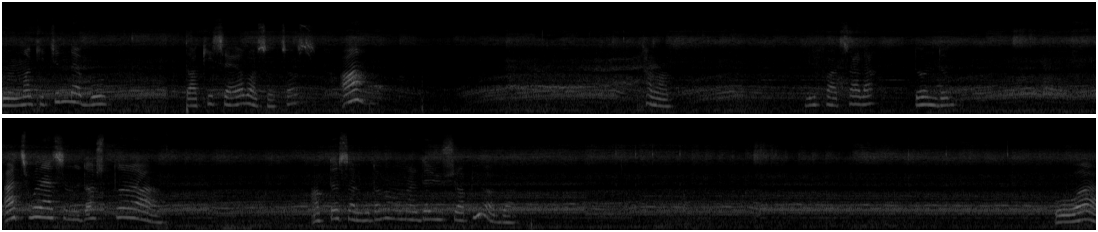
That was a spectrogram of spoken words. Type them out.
Durmak için de bu daki şeye basacağız. Ah! Tamam. Elif açarak döndüm. Aç burasını dostum. Arkadaşlar burada normalde 100 yapıyor da. Oha.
